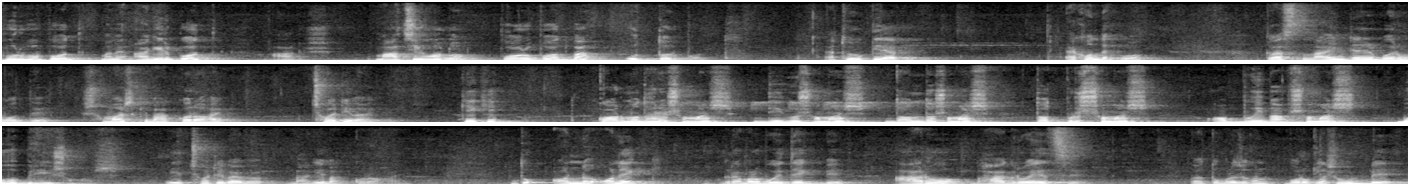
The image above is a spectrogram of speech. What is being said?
পূর্বপদ মানে আগের পদ, আর মাছি হলো পরপদ বা উত্তর পদ এতটুকু ক্লিয়ার এখন দেখো ক্লাস নাইন টেনের বইয়ের মধ্যে সমাজকে ভাগ করা হয় ছয়টি ভাগে। কী কী? কর্মধারয় সমাস, দ্বিগু সমাস, দ্বন্দ্ব সমাস তৎপুরুষ সমাস অভ্যয়ভাব সমাস, বহুব্রীহী সমাস। এই ছটি ভাগ- ভাগে ভাগ করা হয়। কিন্তু অন্য অনেক গ্রামার বই দেখবে, আরও ভাগ রয়েছে। বা তোমরা যখন বড় ক্লাসে উঠবে,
